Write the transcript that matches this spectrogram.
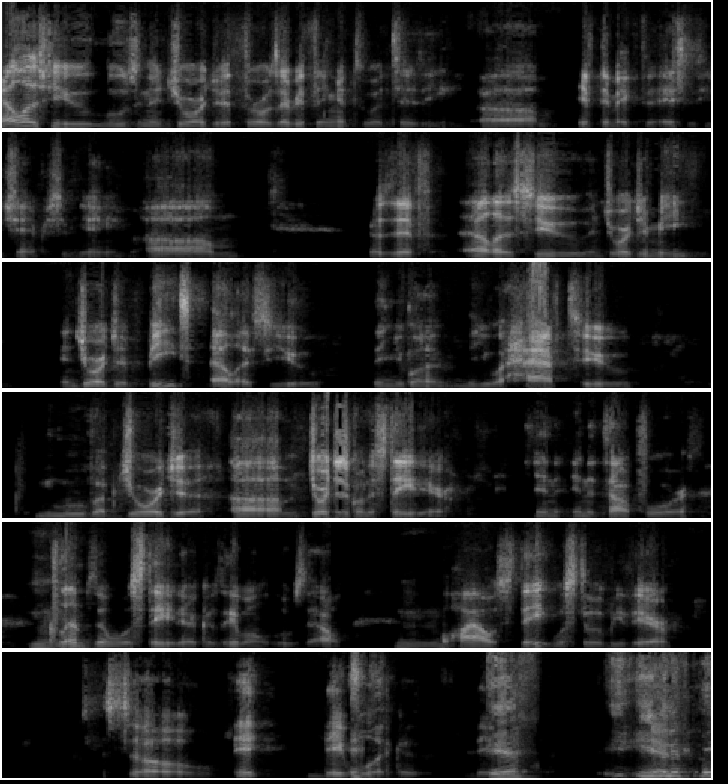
LSU losing to Georgia throws everything into a tizzy um, if they make the SEC championship game. Because if LSU and Georgia meet and Georgia beats LSU, then you're gonna you would have to move up Georgia. Um, Georgia's going to stay there in in the top 4 Mhm. Clemson will stay there because they won't lose out. Mhm. Ohio State will still be there. So it they would 'cause they If E- Even Yeah. if they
